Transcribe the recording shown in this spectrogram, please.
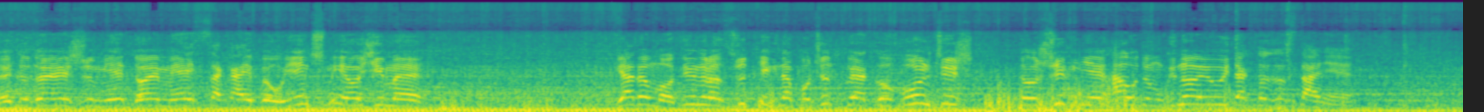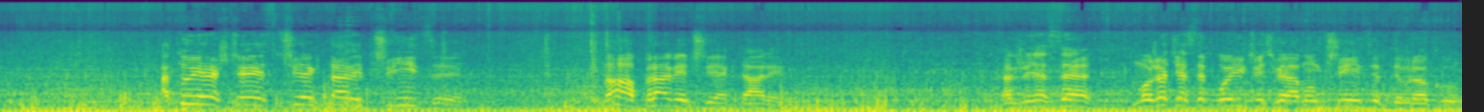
No i tu dojeżdżam do miejsca, kaj był jęczmień o zimę. Wiadomo, ten rozrzutnik na początku jak go włączysz, to żygnie hałdą gnoju i tak to zostanie. A tu jeszcze jest 3 hektary pszenicy. No, prawie 3 hektary. Także se, możecie sobie policzyć, ile pszenicy w tym roku.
